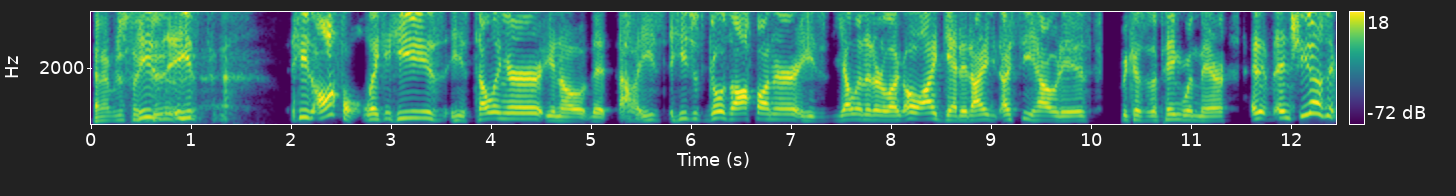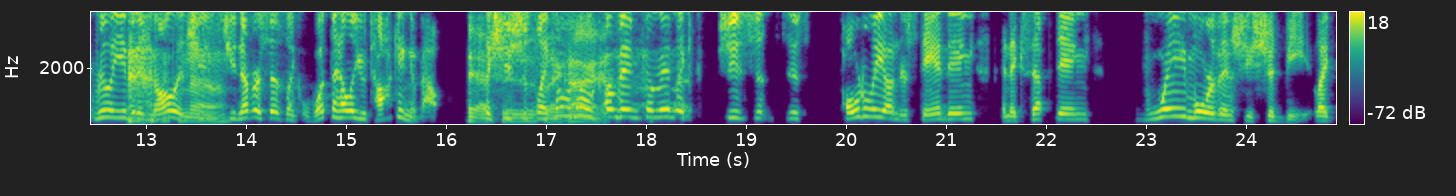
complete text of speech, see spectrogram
and I'm just like, he's he's he's awful. Like he's he's telling her, you know, that uh, he's he just goes off on her. He's yelling at her like, "Oh, I get it. I I see how it is because of the penguin there." And it, and she doesn't really even acknowledge. no. She she never says like, "What the hell are you talking about?" Yeah, like she's, she's just, like, like, "Oh no, right. come in, come in." Like she's just just totally understanding and accepting way more than she should be. Like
